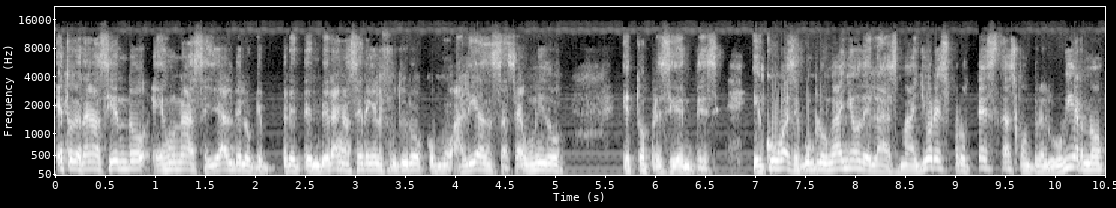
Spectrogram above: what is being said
Esto que están haciendo es una señal de lo que pretenderán hacer en el futuro como alianza. Se han unido estos presidentes. En Cuba se cumple un año de las mayores protestas contra el gobierno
